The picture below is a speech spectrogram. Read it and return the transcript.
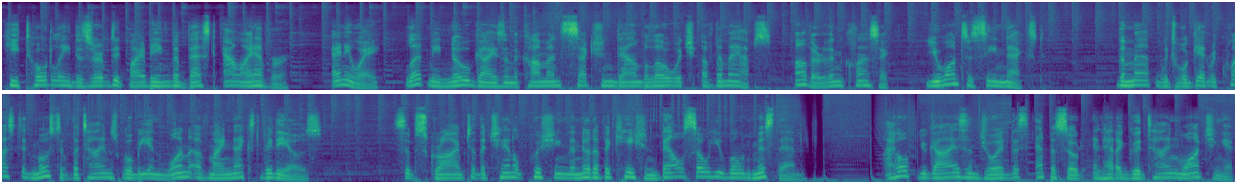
He totally deserved it by being the best ally ever. Anyway, let me know guys in the comments section down below which of the maps, other than Classic, you want to see next. The map which will get requested most of the times will be in one of my next videos. Subscribe to the channel pushing the notification bell so you won't miss them. I hope you guys enjoyed this episode and had a good time watching it.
